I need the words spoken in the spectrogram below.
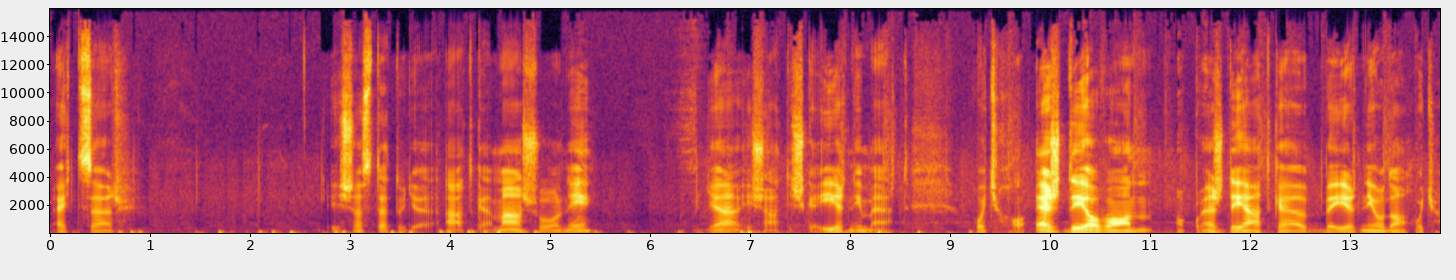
egyszer. és ezt tehát ugye át kell másolni, ugye, és át is kell írni, mert hogyha SDA van, akkor SDA-t kell beírni oda, hogyha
